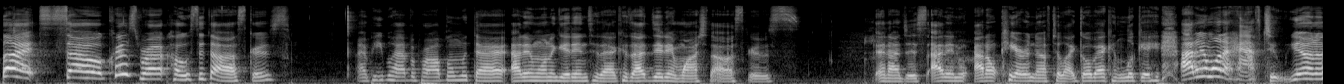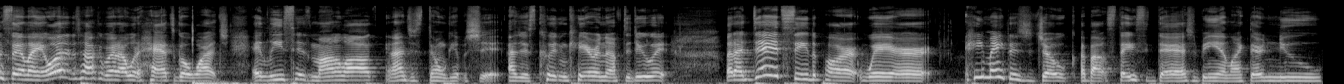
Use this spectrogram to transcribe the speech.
But so Chris Rock hosted the Oscars and people have a problem with that. I didn't want to get into that because I didn't watch the Oscars. and I just I didn't I don't care enough to like go back and look at. I didn't want to have to. You know what I'm saying? Like in order to talk about, it, I would have had to go watch at least his monologue, and I just don't give a shit. I just couldn't care enough to do it. But I did see the part where he made this joke about Stacey Dash being like their new.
